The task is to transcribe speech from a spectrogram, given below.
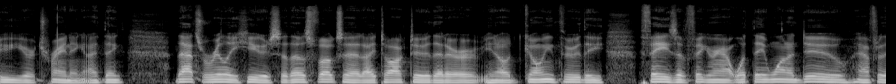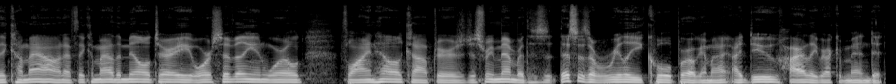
do your training. And I think that's really huge. So those folks that I talk to that are, you know, going through the phase of figuring out what they want to do after they come out, after they come out of the military or civilian world, flying helicopters, just remember this is this is a really cool program. I, I do highly recommend it.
